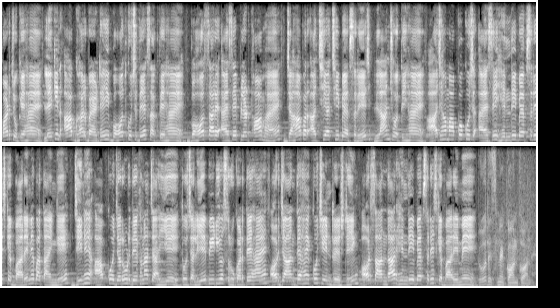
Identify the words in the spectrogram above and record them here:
पड़ चुके हैं, लेकिन आप घर बैठे ही बहुत कुछ देख सकते हैं। बहुत सारे ऐसे प्लेटफॉर्म हैं जहाँ पर अच्छी अच्छी वेब सीरीज़ लॉन्च होती हैं। आज हम आपको कुछ ऐसी हिंदी वेब सीरीज़ के बारे में बताएँगे, जिन्हें आपको ज़रूर देखना चाहिए। तो चलिए वीडियो शुरू करते हैं और जानते हैं कुछ इंटरेस्टिंग और शानदार हिंदी वेब सीरीज़ के बारे में। इसमें कौन कौन है?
